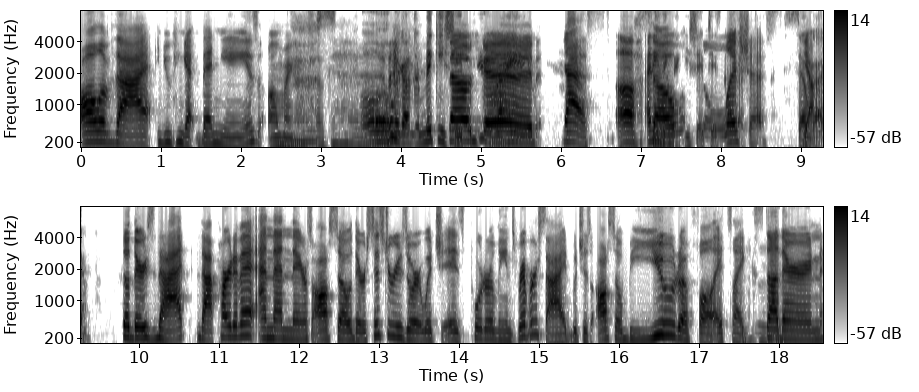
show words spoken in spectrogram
all of that. You can get beignets. Oh my god, so good. Oh my god, they're Mickey shaped. so too, right? good. Yes, Oh, anything so Mickey shaped delicious. So Yeah. good. So there's that that part of it, and then there's also their sister resort, which is Port Orleans Riverside, which is also beautiful. It's like Mhm. southern,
